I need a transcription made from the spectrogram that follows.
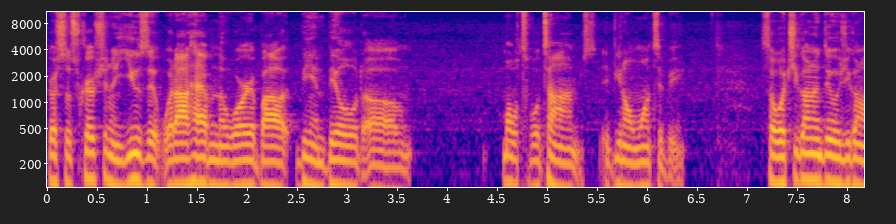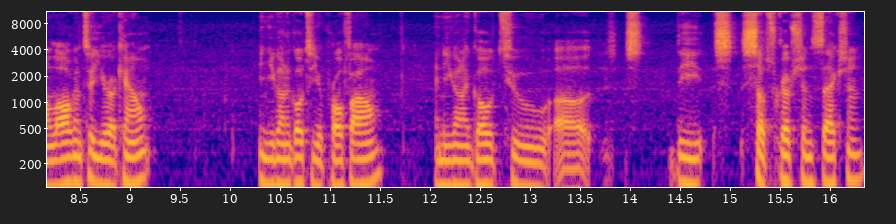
your, subscription and use it without having to worry about being billed um, multiple times if you don't want to be. So what you're going to do is you're going to log into your account and you're going to go to your profile and you're going to go to uh, the subscription section.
